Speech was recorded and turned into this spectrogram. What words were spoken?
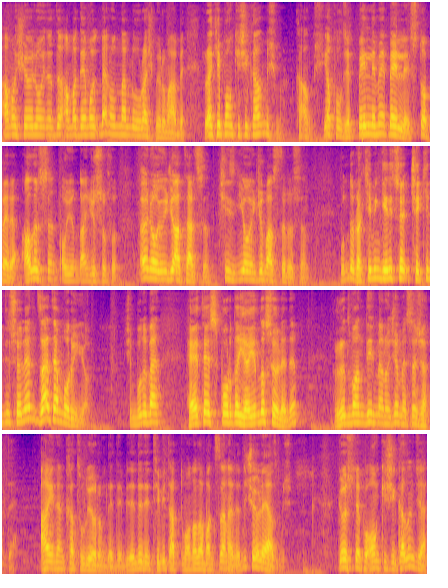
Ama şöyle oynadı ama demo ben onlarla uğraşmıyorum abi. Rakip 10 kişi kalmış mı? Kalmış. Yapılacak belli mi? Belli. Stoperi alırsın oyundan Yusuf'u. Ön oyuncu atarsın. Çizgiye oyuncu bastırırsın. Bunu da rakibin geri çekildiğini söyleyen zaten Mourinho. Şimdi bunu ben HT Spor'da yayında söyledim. Rıdvan Dilmen Hoca mesaj attı. Aynen katılıyorum dedi. Bir de dedi tweet attım ona da baksana dedi. Şöyle yazmış. Göztepe 10 kişi kalınca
